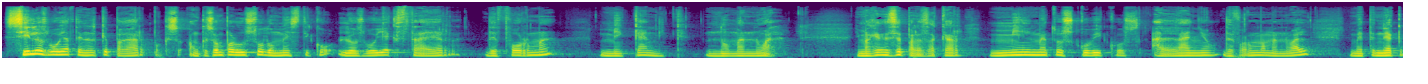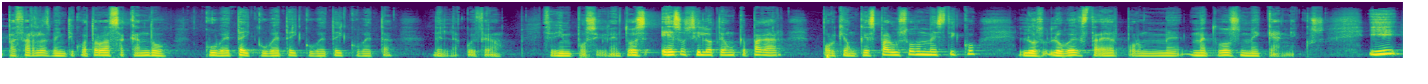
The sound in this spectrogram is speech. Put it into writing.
sí los voy a tener que pagar, porque aunque son para uso doméstico, los voy a extraer de forma mecánica, no manual. Imagínense, para sacar mil metros cúbicos al año de forma manual, me tendría que pasar las 24 horas sacando cubeta y cubeta y cubeta y cubeta del acuífero. Sería imposible. Entonces, eso sí lo tengo que pagar porque aunque es para uso doméstico, lo, voy a extraer por métodos mecánicos. Y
